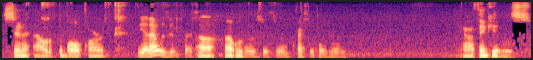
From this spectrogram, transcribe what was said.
sent it out of the ballpark. Yeah, that was impressive. Uh, that was, That was just an impressive home run. yeah, I think it was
